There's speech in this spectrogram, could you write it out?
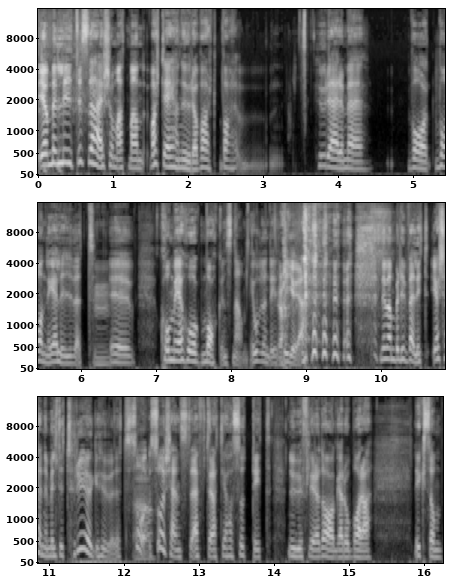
ja men lite så här som att man, vart är jag nu då? Vart, var, hur är det med vanliga livet. Mm. Eh, kommer jag ihåg makens namn? Jo, det, det gör jag. När man blir väldigt, jag känner mig lite trög i huvudet. Så, ja. så känns det efter att jag har suttit nu i flera dagar och bara liksom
